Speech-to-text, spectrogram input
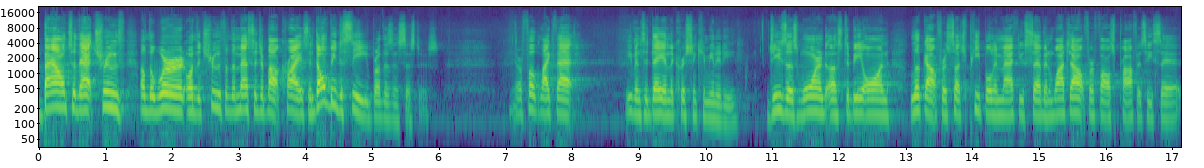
bound to that truth of the word or the truth of the message about Christ. And don't be deceived, brothers and sisters. There are folk like that even today in the Christian community. Jesus warned us to be on lookout for such people in Matthew 7. Watch out for false prophets, he said.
